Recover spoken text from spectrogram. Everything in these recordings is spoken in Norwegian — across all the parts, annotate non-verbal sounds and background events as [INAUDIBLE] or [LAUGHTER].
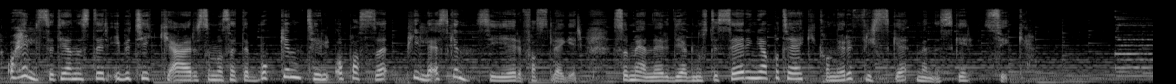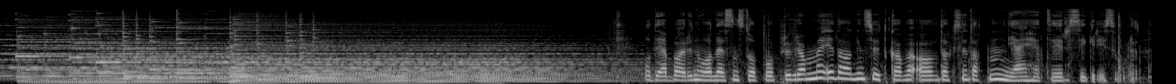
Og helsetjenester i butikk er som å sette bukken til å passe pilleesken, sier fastleger, som mener diagnostisering i apotek kan gjøre friske mennesker syke. Og det er bare noe av det som står på programmet i dagens utgave av Dagsnytt 18. Jeg heter Sigrid Solund.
